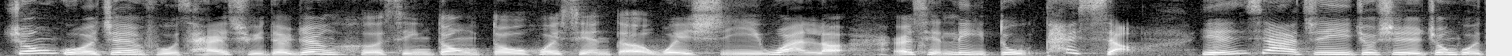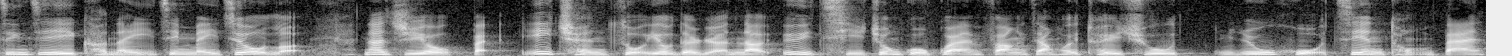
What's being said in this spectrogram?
中国政府采取的任何行动都会显得为时已晚了，而且力度太小。言下之意就是中国经济可能已经没救了。那只有百一成左右的人呢，预期中国官方将会推出如火箭筒般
